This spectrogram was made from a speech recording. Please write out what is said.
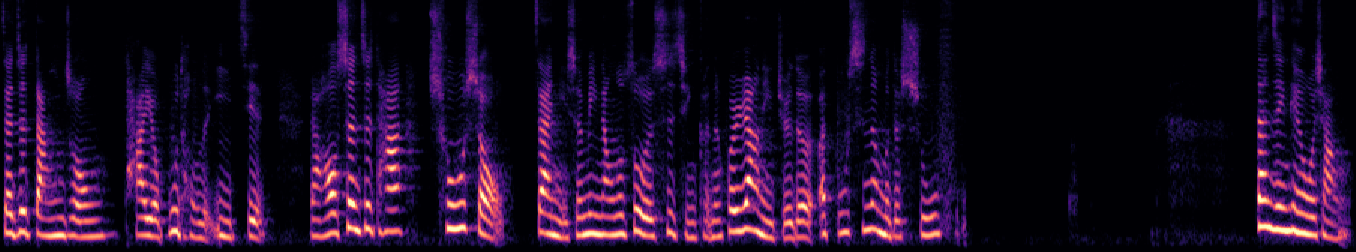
在这当中他有不同的意见，然后甚至他出手。在你生命当中做的事情，可能会让你觉得，哎，不是那么的舒服。但今天，我想，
